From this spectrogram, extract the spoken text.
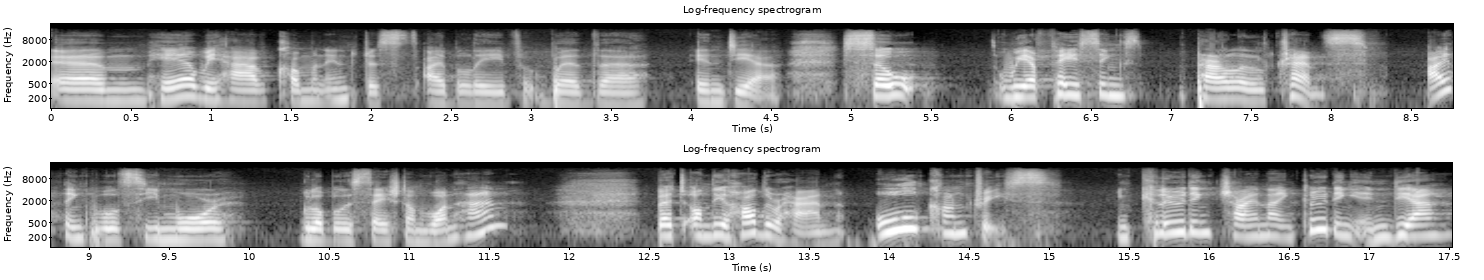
um, here we have common interests, I believe, with uh, India. So we are facing parallel trends. I think we will see more globalization on one hand, but on the other hand, all countries including China, including India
